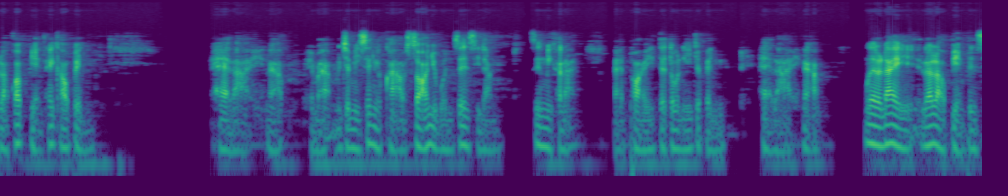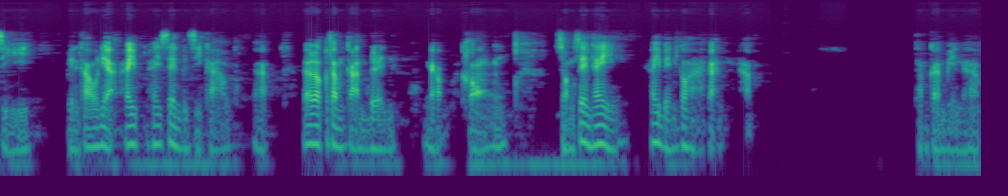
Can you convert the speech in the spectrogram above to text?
เราก็เปลี่ยนให้เขาเป็น แฮร์ไลน์นะครับเห็นไหมมันจะมีเส้นขาวซ้อนอยู่บนเส้นสีดำซึ่งมีขนาด8 point แต่ตัวนี้จะเป็นแฮร์ไลน์นะครับ เมื่อเราได้แล้วเราเปลี่ยนเป็นสีเป็นเขาเนี่ยให้ให้เส้นเป็นสีขาวนะครับ แล้วเราก็ทำการเบนนะครับของสองเส้นให้ให้เบนเข้าหากันครับทำการเบนนะครับ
